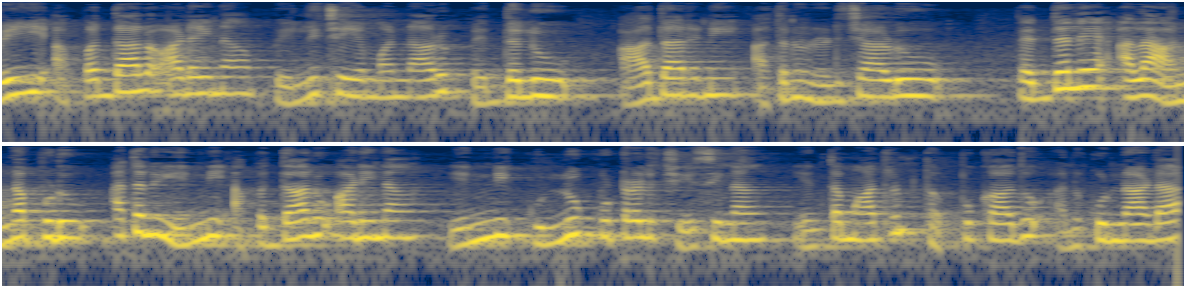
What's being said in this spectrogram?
వెయ్యి అబద్ధాలు ఆడైనా పెళ్ళి చేయమన్నారు పెద్దలు. ఆధారిని అతను నడిచాడు. పెద్దలే అలా అన్నప్పుడు అతను ఎన్ని అబద్ధాలు ఆడినా ఎన్ని కుళ్ళు కుట్రలు చేసినా ఎంత మాత్రం తప్పు కాదు అనుకున్నాడా?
